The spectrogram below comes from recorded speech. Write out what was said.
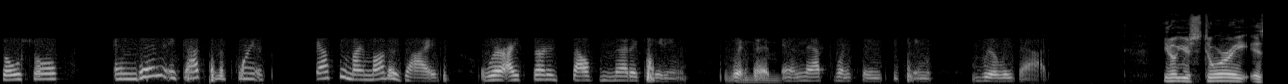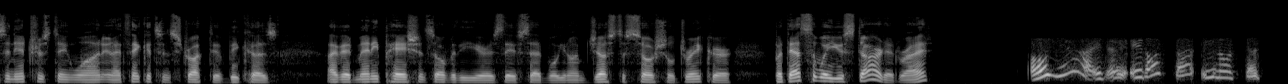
social, and then it got to the point after my mother died where I started self medicating with mm. it, and that's when things became really bad. You know, your story is an interesting one, and I think it's instructive because I've had many patients over the years. They've said, "Well, you know, I'm just a social drinker," but that's the way you started, right? Oh yeah, it, it, it all starts. You know, it starts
